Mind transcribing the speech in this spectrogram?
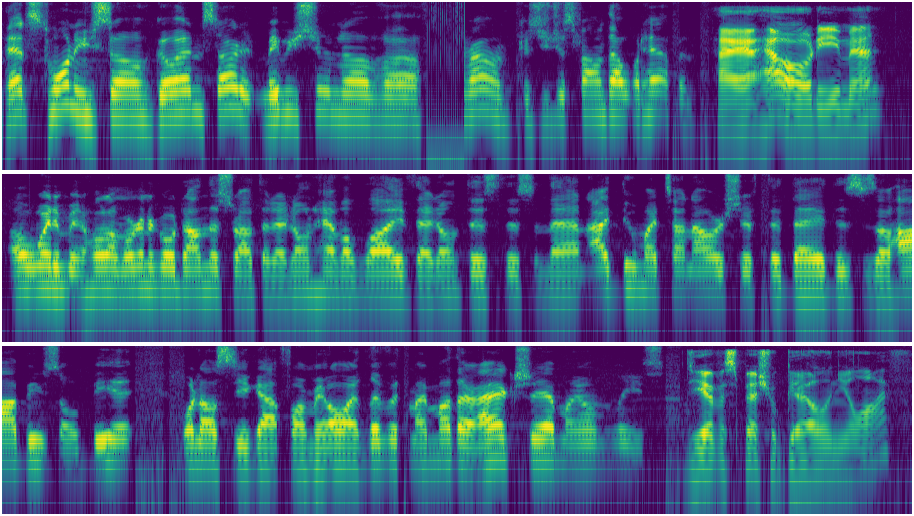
That's 20, so go ahead and start it. Maybe you shouldn't have uh, around because you just found out what happened. Hey, how old are you, man? Oh, wait a minute. Hold on. We're going to go down this route that I don't have a life, that I don't this, this, and that. I do my 10 hour shift a day. This is a hobby, so be it. What else do you got for me? Oh, I live with my mother. I actually have my own lease. Do you have a special girl in your life?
